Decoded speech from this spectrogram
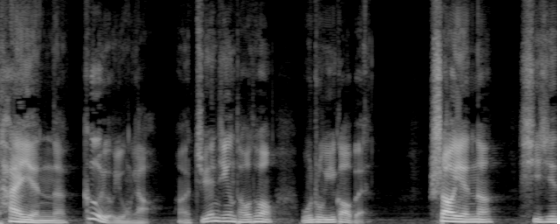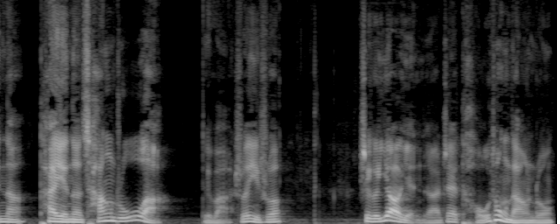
太阴呢？各有用药啊。厥阴经头痛，无助于告本；少阴呢？细心呢，太阴的苍术啊，对吧？所以说，这个药引子啊在头痛当中，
